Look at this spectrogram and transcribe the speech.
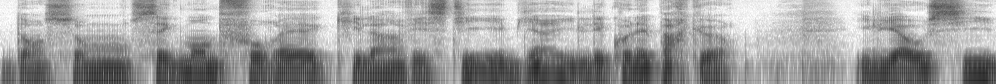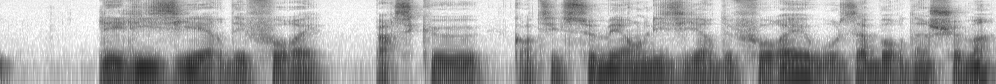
dans son segment de forêt qu'il a investi, eh bien, il les connaît par cœur. Il y a aussi les lisières des forêts parce que quand il se met en lisière de forêt ou aux abords d'un chemin,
